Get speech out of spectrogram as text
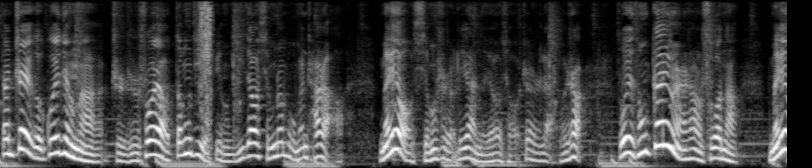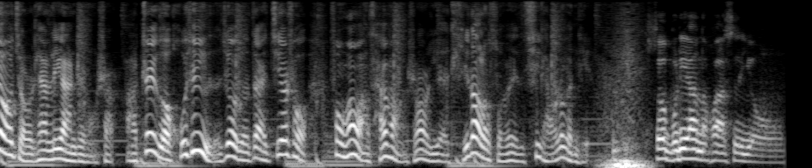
但这个规定呢，只是说要登记并移交行政部门查找。没有刑事立案的要求，这是两回事儿。所以从根源上说呢，没有九十天立案这种事儿啊。这个胡鑫宇的舅舅在接受凤凰网采访的时候也提到了所谓的七条的问题。说不立案的话是有，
